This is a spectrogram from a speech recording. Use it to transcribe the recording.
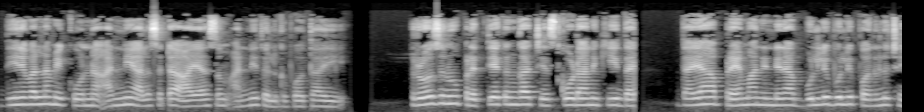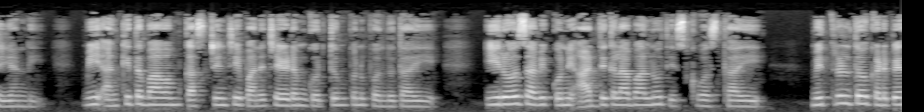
దీనివల్ల మీకు ఉన్న అన్ని అలసట ఆయాసం అన్నీ తొలగిపోతాయి. రోజును ప్రత్యేకంగా చేసుకోవడానికి దయ దయా ప్రేమ నిండిన బుల్లి బుల్లి పనులు చేయండి మీ అంకిత భావం కష్టించి పనిచేయడం గుర్తింపును పొందుతాయి. ఈ రోజు అవి కొన్ని ఆర్థిక లాభాలను తీసుకువస్తాయి. మిత్రులతో గడిపే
